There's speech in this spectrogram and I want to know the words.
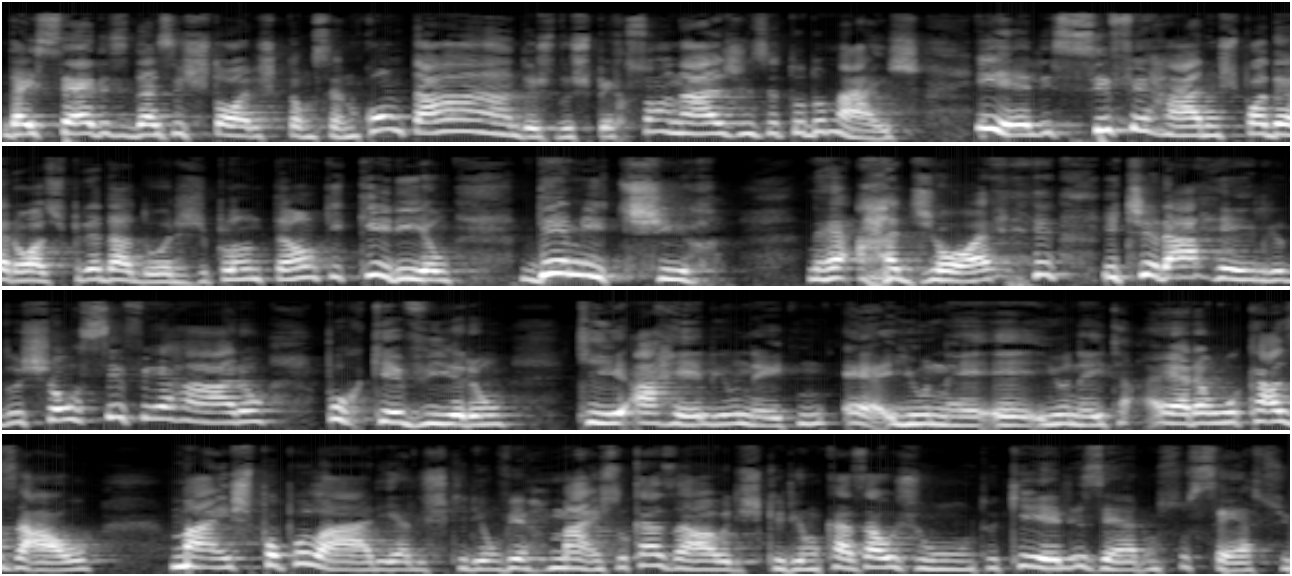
das séries e das histórias que estão sendo contadas, dos personagens e tudo mais. E eles se ferraram, os poderosos predadores de plantão que queriam demitir né, a Joy e tirar a Hayley do show se ferraram porque viram que a Haley e o Nathan, é, e, o, e o Nathan eram o casal mais popular e eles queriam ver mais do casal, eles queriam um casal junto, que eles eram um sucesso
